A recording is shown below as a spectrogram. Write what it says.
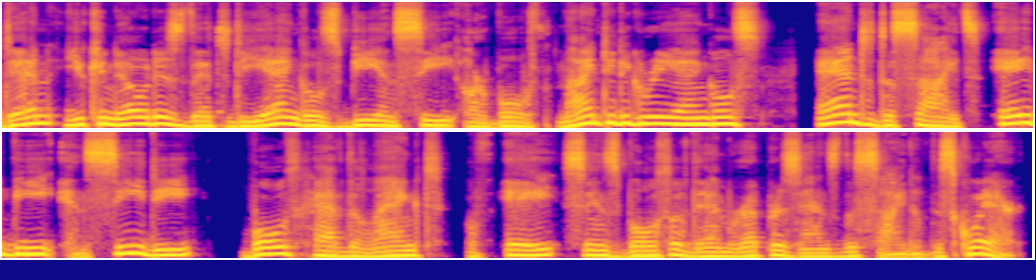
then you can notice that the angles B and C are both 90 degree angles and the sides AB and CD both have the length of A since both of them represents the side of the square.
